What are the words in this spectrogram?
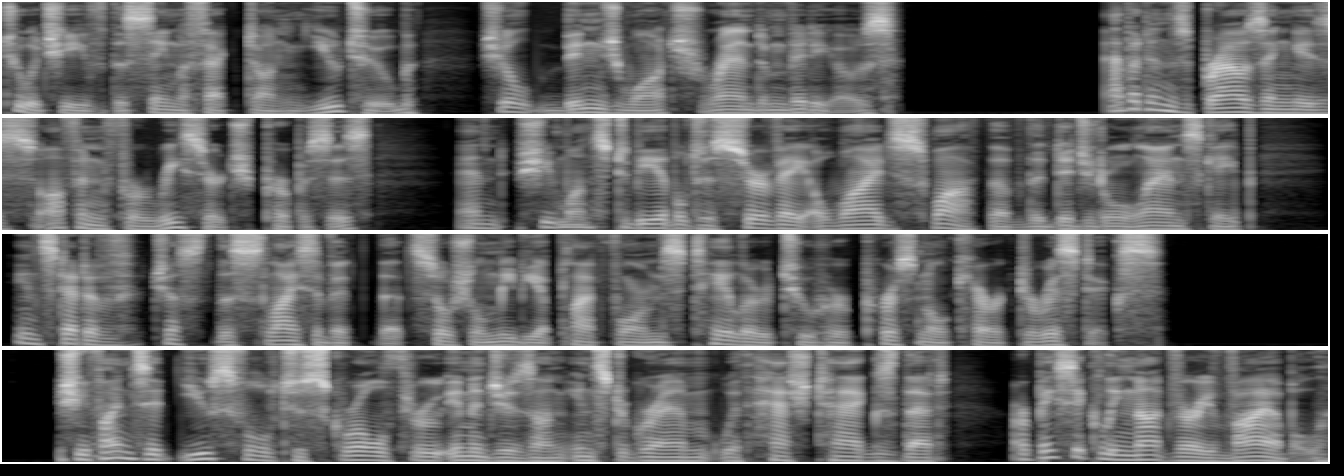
To achieve the same effect on YouTube, she'll binge watch random videos. Abidin's browsing is often for research purposes, and she wants to be able to survey a wide swath of the digital landscape instead of just the slice of it that social media platforms tailor to her personal characteristics. She finds it useful to scroll through images on Instagram with hashtags that are basically not very viable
